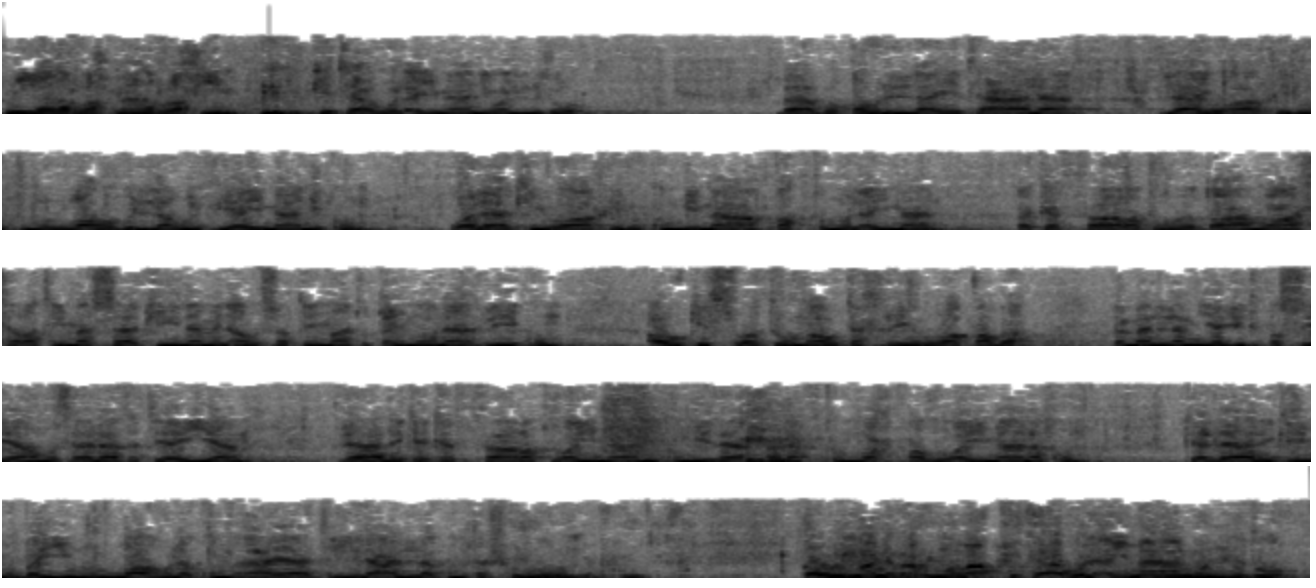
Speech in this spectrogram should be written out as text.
بسم الله الرحمن الرحيم. كتاب الأيمان والنذور. باب قول الله تعالى لا يؤاخذكم الله باللغو في أيمانكم ولكن يؤاخذكم بما عقدتم الأيمان. فكفارته إطعام عشرة مساكين من أوسط ما تطعمون أهليكم أو كسوتهم أو تحرير رقبة. فمن لم يجد فصيام ثلاثة أيام ذلك كفارة أيمانكم إذا حلفتم واحفظوا أيمانكم. كذلك يبين الله لكم آياته لعلكم تشكرون. قول المؤلف رحمه الله كتاب الأيمان والنذور.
